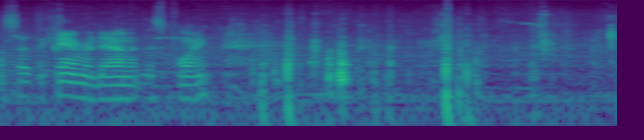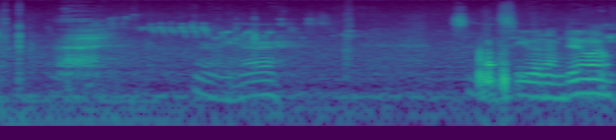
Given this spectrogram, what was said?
I'll set the camera down at this point. There we are. So you can see what I'm doing.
